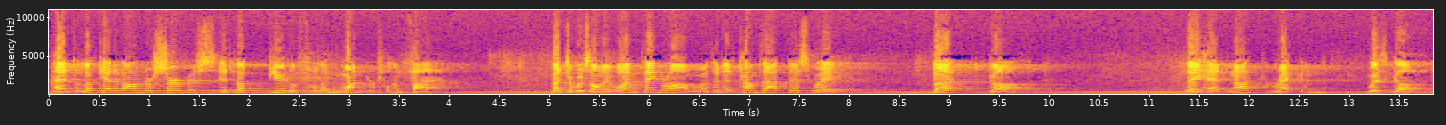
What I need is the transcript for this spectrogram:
And to look at it on their service, it looked beautiful and wonderful and fine. But there was only one thing wrong with it, and it comes out this way. But God. They had not reckoned with God.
